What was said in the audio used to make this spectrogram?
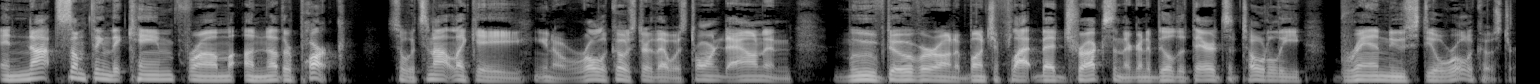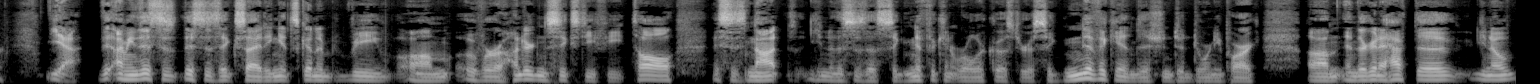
and not something that came from another park. So it's not like a you know roller coaster that was torn down and moved over on a bunch of flatbed trucks, and they're going to build it there. It's a totally brand new steel roller coaster. Yeah, I mean this is this is exciting. It's going to be um, over 160 feet tall. This is not, you know, this is a significant roller coaster, a significant addition to Dorney Park, um, and they're going to have to, you know,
